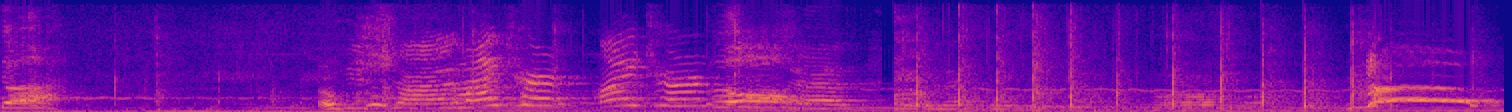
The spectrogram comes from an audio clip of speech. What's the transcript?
Ugh. Okay. My turn, my turn. No!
